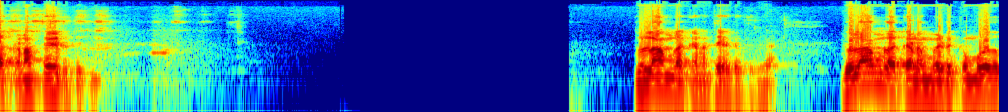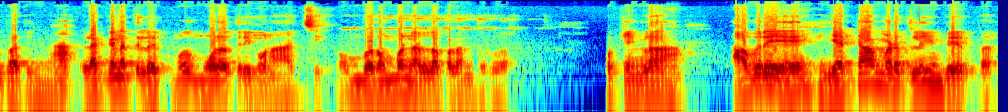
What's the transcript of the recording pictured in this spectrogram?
லக்கணத்தை எடுத்துக்கணும் துலாம் லக்கணத்தை எடுத்துங்க துலாம் லக்கணம் எடுக்கும்போது பார்த்தீங்கன்னா லக்கணத்தில் இருக்கும்போது மூல திரிகோணம் ஆட்சி ரொம்ப ரொம்ப நல்ல பலன் தருவார். ஓகேங்களா? அவரே எட்டாம் இடத்துலையும் போயிருப்பார்.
